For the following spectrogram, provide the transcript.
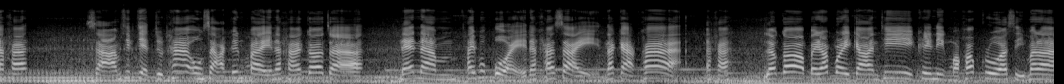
นะคะ 37.5 องศาขึ้นไปนะคะ ก็จะแนะนำให้ผู้ป่วยนะคะใส่หน้ากากผ้านะคะ แล้วก็ไปรับบริการที่คลินิกหมอครอบครัวศรีมารา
